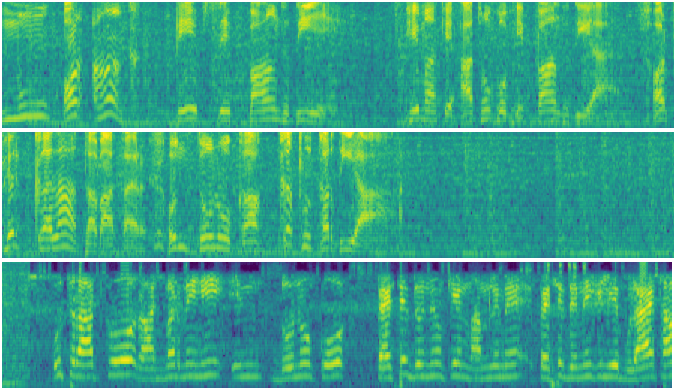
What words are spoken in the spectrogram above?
मुँह और आँख टेप से बाँध दिए। हेमा के हाथों को भी बाँध दिया और फिर गला दबाकर उन दोनों का कत्ल कर दिया। उस रात को राजभर ने ही इन दोनों को पैसे देने के मामले में, पैसे देने के लिए बुलाया था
